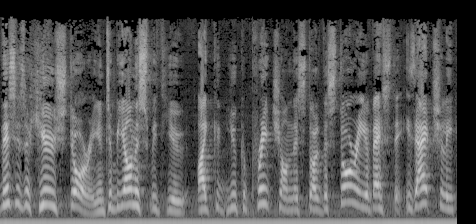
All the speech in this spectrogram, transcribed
this is a huge story, and to be honest with you, I could, you could preach on this story. The story of Esther is actually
